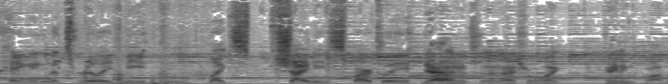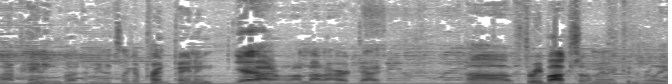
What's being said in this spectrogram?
hanging that's really neat and like shiny, sparkly. Yeah, and it's an actual like painting. Well, not a painting, but I mean it's like a print painting. Yeah. I don't know. I'm not a art guy. Uh, three bucks. So I mean, I couldn't really.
